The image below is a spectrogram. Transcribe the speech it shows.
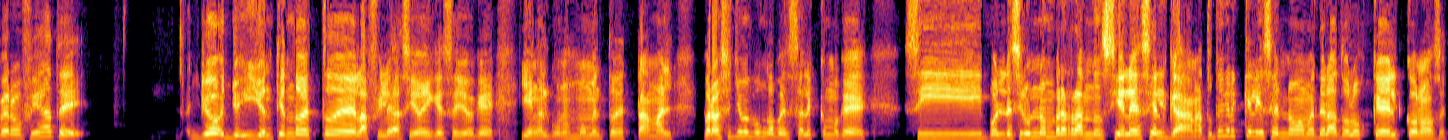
Pero fíjate, yo, yo, y yo entiendo esto de la afiliación y qué sé yo qué, y en algunos momentos está mal, pero a veces yo me pongo a pensar, es como que si, por decir un nombre random, si Eliezer gana, ¿tú te crees que Eliezer no va a meter a todos los que él conoce?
